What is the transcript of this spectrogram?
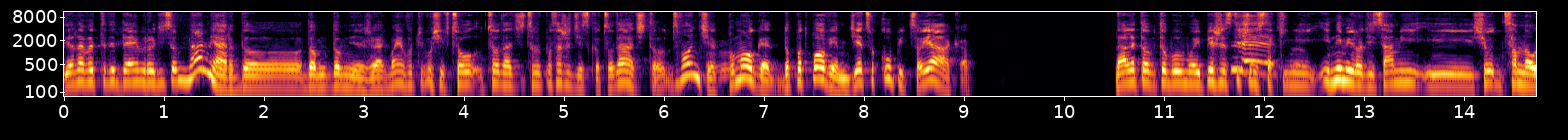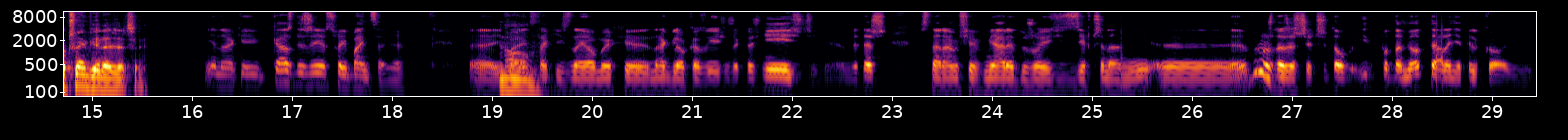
ja nawet wtedy dałem rodzicom namiar do, do, do mnie, że jak mają wątpliwości w co, co dać, co wyposażyć dziecko, co dać, to dzwońcie, mhm. pomogę, do podpowiem, gdzie co kupić, co jak. No ale to, to był moje pierwsze styczność z takimi innymi rodzicami i się, sam nauczyłem wiele rzeczy. Nie no, każdy żyje w swojej bańce, nie? E, I no. mając takich znajomych, e, nagle okazuje się, że ktoś nie jeździ. Nie? My też staramy się w miarę dużo jeździć z dziewczynami e, w różne rzeczy, czy to i pod namioty, ale nie tylko. I,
